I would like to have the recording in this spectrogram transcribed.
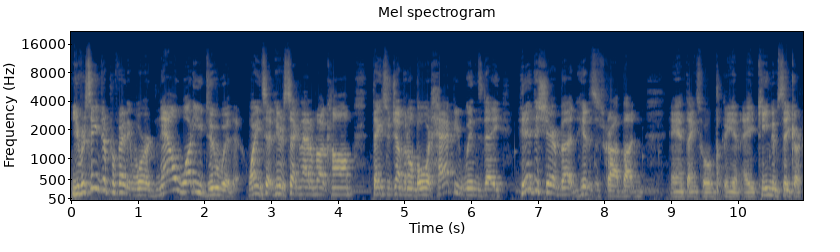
You received a prophetic word. Now, what do you do with it? Wayne sitting here at secondadam.com. Thanks for jumping on board. Happy Wednesday. Hit the share button, hit the subscribe button, and thanks for being a kingdom seeker.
